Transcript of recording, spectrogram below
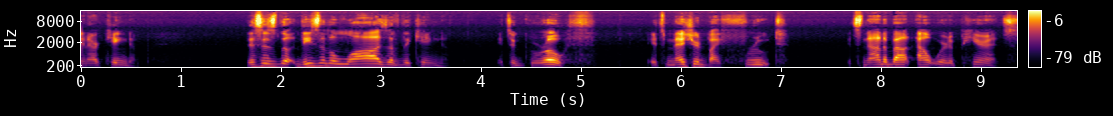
in our kingdom. This is the, these are the laws of the kingdom. It's a growth. It's measured by fruit. It's not about outward appearance.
